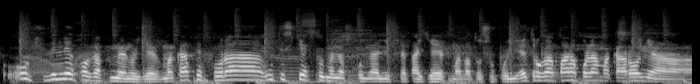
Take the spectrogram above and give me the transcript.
όχι, δεν έχω αγαπημένο γεύμα. Κάθε φορά ούτε σκέφτομαι να σου πω την αλήθεια τα γεύματα τόσο πολύ. Έτρωγα πάρα πολλά μακαρόνια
